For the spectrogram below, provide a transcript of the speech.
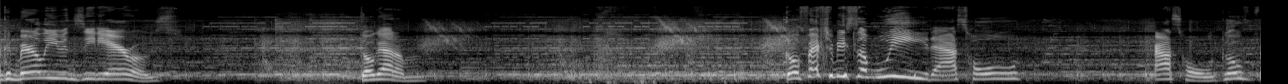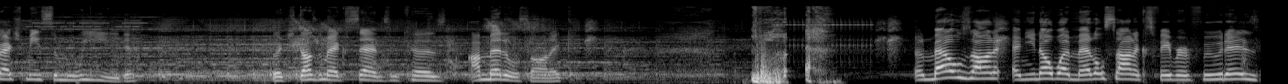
I can barely even see the arrows. Go get them. Go fetch me some weed, asshole. Asshole, go fetch me some weed. Which doesn't make sense because I'm Metal Sonic. and Metal Sonic, and you know what Metal Sonic's favorite food is?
